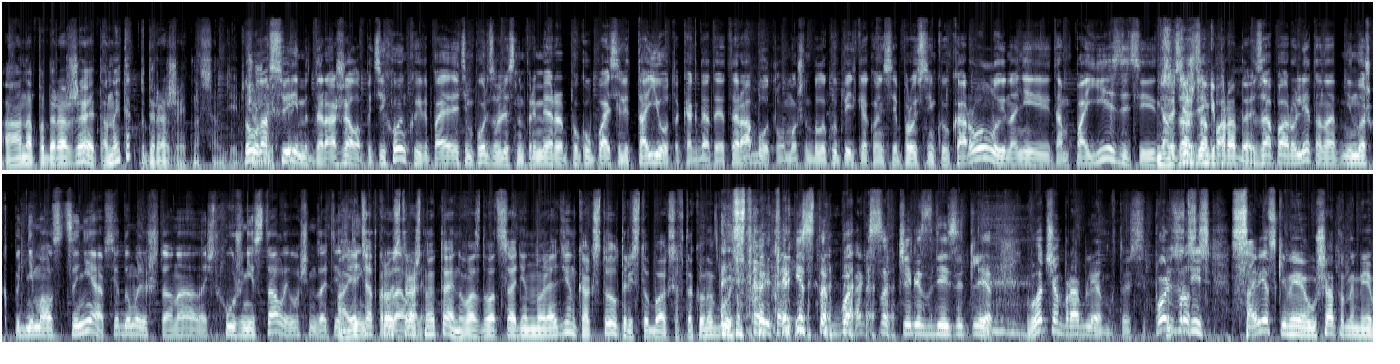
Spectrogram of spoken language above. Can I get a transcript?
а она подорожает, она и так подорожает на самом деле. Ну, Чё у нас все время дорожало потихоньку, и этим пользовались, например, покупатели Toyota, когда-то это работало. Можно было купить какую-нибудь себе простенькую Короллу и на ней там поездить. И, И там, за те же деньги па- продать. за пару лет она немножко поднималась в цене, а все думали, что она, значит, хуже не стала, и, в общем, за те же А я деньги тебе открою продавали. страшную тайну. У вас 2101, как стоил 300 баксов, так он и будет стоить 300 баксов через 10 лет. Вот чем проблема. То есть пользуйтесь советскими ушатанными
